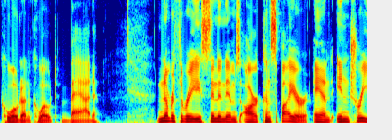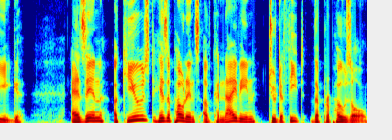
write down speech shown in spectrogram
quote unquote bad. Number three synonyms are conspire and intrigue, as in accused his opponents of conniving to defeat the proposal.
